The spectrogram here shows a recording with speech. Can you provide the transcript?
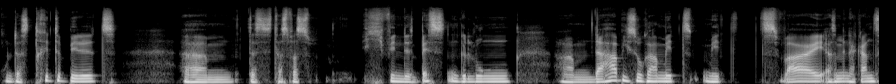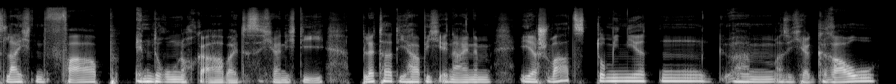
Und das dritte Bild, ähm, das ist das, was ich finde am besten gelungen. Ähm, da habe ich sogar mit, mit zwei, also mit einer ganz leichten Farbänderung noch gearbeitet. Ja nicht die Blätter, die habe ich in einem eher schwarz dominierten, ähm, also hier grau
